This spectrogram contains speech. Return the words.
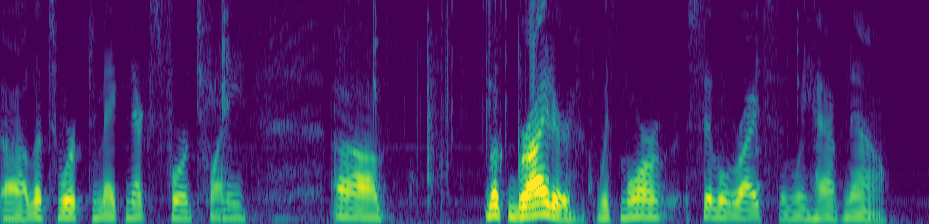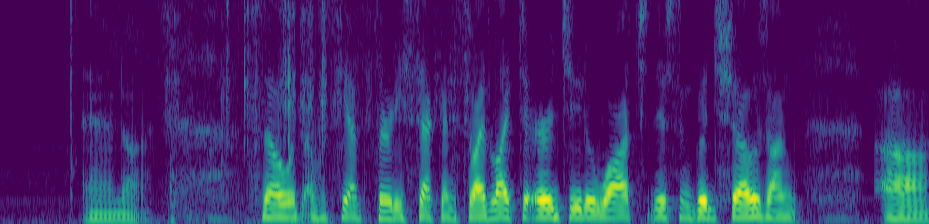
Uh, let's work to make next 420 uh, look brighter with more civil rights than we have now. And uh, so let's see, I have 30 seconds. So I'd like to urge you to watch. There's some good shows on uh,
